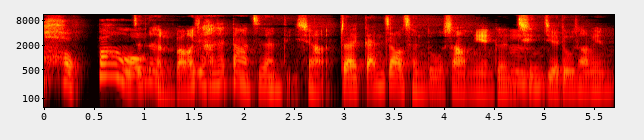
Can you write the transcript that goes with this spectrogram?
好棒哦，真的很棒。而且它在大自然底下，在干燥程度上面跟嗯清洁度上面，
